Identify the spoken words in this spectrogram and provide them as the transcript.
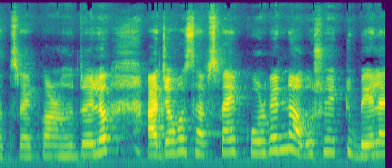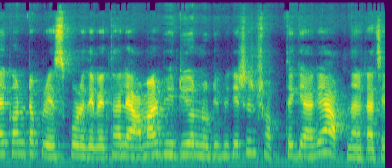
সাবস্ক্রাইব করার অনুরোধ রইল। আর যখন সাবস্ক্রাইব করবেন না, অবশ্যই একটু বেল আইকনটা প্রেস করে দেবেন। তাহলে আমার ভিডিওর নোটিফিকেশন সব থেকে আগে আপনার কাছে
